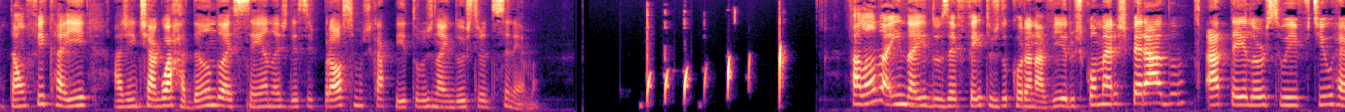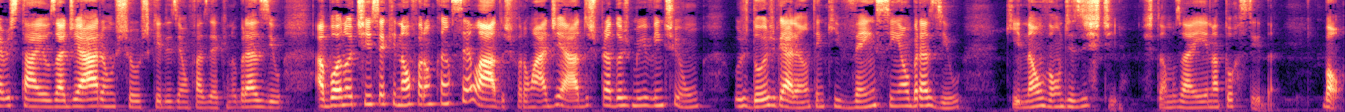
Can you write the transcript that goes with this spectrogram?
Então fica aí a gente aguardando as cenas desses próximos capítulos na indústria do cinema. Falando ainda aí dos efeitos do coronavírus, como era esperado, a Taylor Swift e o Harry Styles adiaram os shows que eles iam fazer aqui no Brasil. A boa notícia é que não foram cancelados, foram adiados para 2021. Os dois garantem que vêm sim ao Brasil, que não vão desistir. Estamos aí na torcida. Bom,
